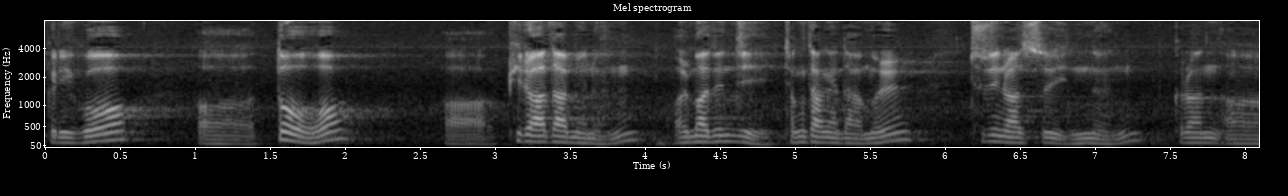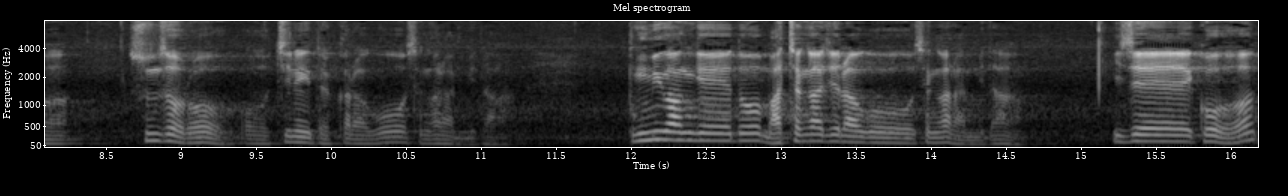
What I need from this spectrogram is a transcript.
그리고 어, 또 어, 필요하다면은 얼마든지 정상회담을 추진할 수 있는 그런 어, 순서로 어, 진행이 될 거라고 생각합니다. 북미 관계도 마찬가지라고 생각합니다. 이제 곧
